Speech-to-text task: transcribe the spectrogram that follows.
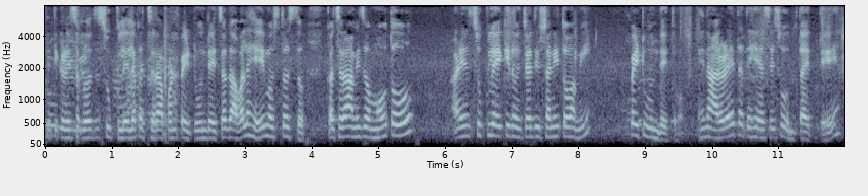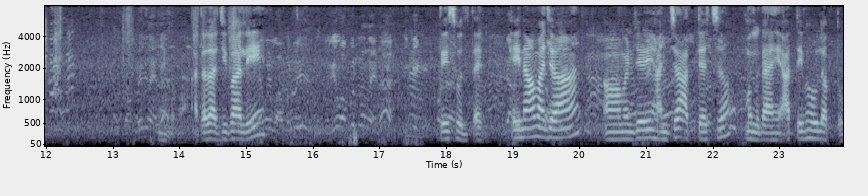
ते तिकडे सगळं सुकलेला कचरा आपण पेटवून द्यायचं. गावाला हे मस्त असतं. कचरा आम्ही जमवतो आणि सुकले की दोन चार दिवसांनी तो आम्ही पेटवून देतो. हे नारळ आहे तर ते हे असे सोलतायत ते. बघा आता दाजीबा आले. ते सोलतायत. हे ना माझ्या म्हणजे ह्यांच्या आत्याचं मुलगा आहे आते भाऊ लागतो.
